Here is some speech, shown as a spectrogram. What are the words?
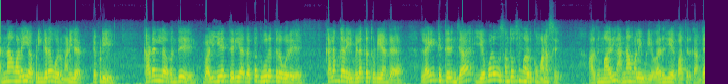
அண்ணாமலை அப்படிங்கிற ஒரு மனிதர். எப்படி? கடலில் வந்து வழியே தெரியாதப்ப தூரத்தில் ஒரு கலங்கரை விளக்கத்துடைய அந்த லைட்டு தெரிஞ்சால் எவ்வளவு சந்தோஷமாக இருக்கும் மனசு. அது மாதிரி அண்ணாமலையுடைய வருகையை பார்த்துருக்காங்க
